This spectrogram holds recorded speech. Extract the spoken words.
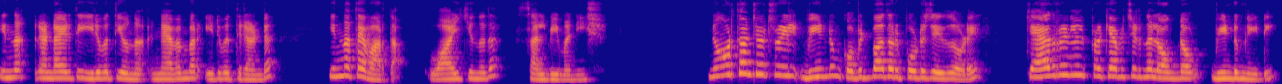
ഇന്ന് രണ്ടായിരത്തി ഇരുപത്തിയൊന്ന് നവംബർ ഇരുപത്തിരണ്ട്. ഇന്നത്തെ വാർത്ത. വായിക്കുന്നത് സൽവി മനീഷ്. നോർത്തേൺ ടെറിട്ടറിയിൽ വീണ്ടും കോവിഡ് ബാധ റിപ്പോർട്ട് ചെയ്തതോടെ കാതറിനിൽ പ്രഖ്യാപിച്ചിരുന്ന ലോക്ക്ഡൌൺ വീണ്ടും നീട്ടി.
